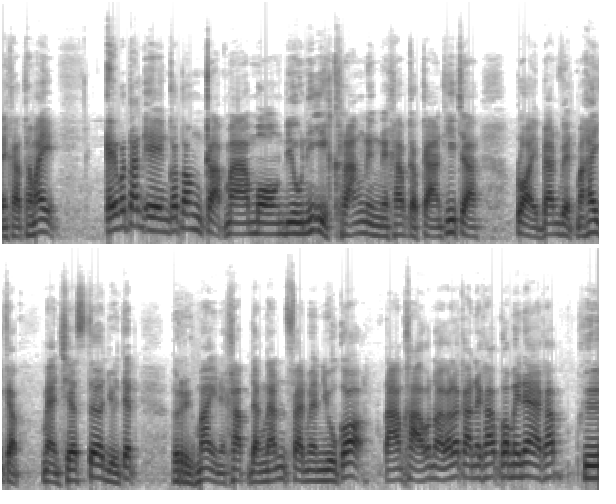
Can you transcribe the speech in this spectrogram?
นะครับทำให้เอเวอร์ตันเองก็ต้องกลับมามองดีลนี้อีกครั้งหนึ่งนะครับกับการที่จะปล่อยแบรนด์เวดมาให้กับแมนเชสเตอร์ยูไนเต็ด หรือไม่นะครับ ดังนั้นแฟนแมนยูก็ตามข่าวกันหน่อยก็แล้วกันนะครับ ก็ไม่แน่ครับ คือ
